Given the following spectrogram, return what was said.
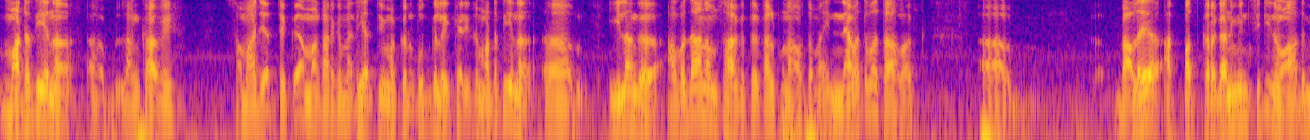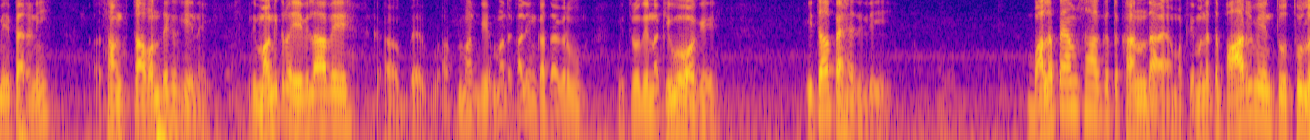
මට තියෙන ලංකාවේ සමාජයත් එක්ක යම් ආකාරයක මැදිහත් වීමක් කරන පුද්ගලයෙක් හැටියට මට තියෙන ඊළඟ අවදානම් සාගත කල්පනාව තමයි නැවත වතාවක් බලය අත්පත් කරගනිමින් සිටිනවාද මේ පැරණි සංස්ථාවන් දෙක කියන එක. ඉතින් මම හිතනවා ඒ වෙලාවේ මගේ මට කලින් කතා කරපු මිත්‍රෝ දෙන්නා කිව්වා වගේ ඊට පැහැදිලි බලපෑම් සහගත කණ්ඩායමක් එහෙම නැත්නම් පාර්ලිමේන්තුව තුල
